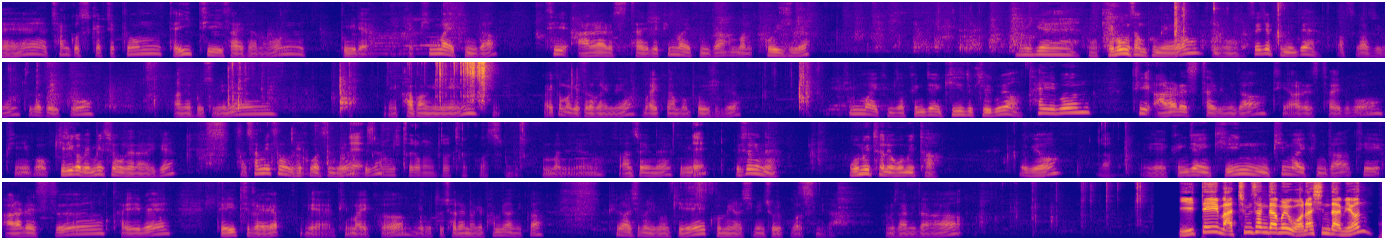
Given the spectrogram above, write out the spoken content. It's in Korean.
네, 창고 습격 제품 Deity사에서 나온 V.Lav 네, 핀 마이크입니다. TRRS 타입의 핀 마이크입니다. 한번 보여주실래요? 이게 개봉 상품이에요. 뭐, 새 제품인데 박스가 지금 뜯어져 있고 안에 보시면은 이 가방이 깔끔하게 들어가 있네요. 마이크 한번 보여주실래요? 핀 마이크입니다. 굉장히 길이도 길고요. 타입은 TRRS 타입입니다. TRRS 타입이고 핀이고 길이가 몇 미터 정도 되나요 이게? 한 3m 정도 될 것 같은데요. 네, 그죠? 3m 정도 될 것 같습니다. 잠깐만요. 안 써있나요? 길이? 네. 여기 써있네. 5m네, 5m. 여기요. 아. 예, 굉장히 긴 핀 마이크입니다. TRS 타입의 Deity Lav 예, 핀 마이크. 이것도 저렴하게 판매하니까 필요하시면 이번 기회에 구매하시면 좋을 것 같습니다. 감사합니다. 1대1 맞춤 상담을 원하신다면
